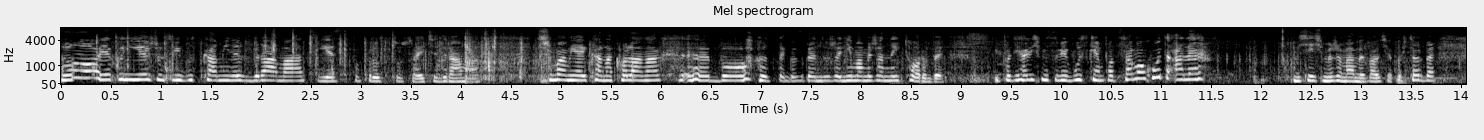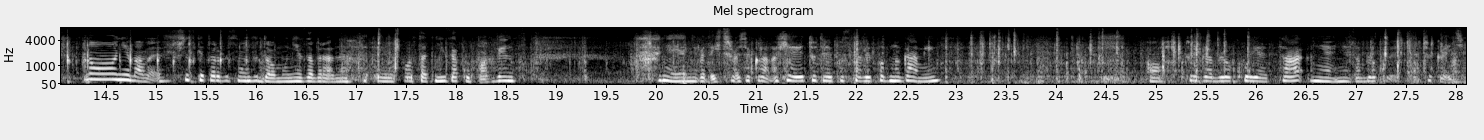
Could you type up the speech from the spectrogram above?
O, jak oni jeżdżą tymi wózkami, jest dramat, jest po prostu, słuchajcie, dramat. Trzymam jajka na kolanach, e, bo z tego względu, że nie mamy żadnej torby. I podjechaliśmy sobie wózkiem pod samochód, ale myśleliśmy, że mamy w aucie jakąś torbę. No, nie mamy. Wszystkie torby są w domu, nie zabrane e, po ostatnich zakupach, więc nie, ja nie będę ich trzymać na kolanach. Ja je tutaj postawię pod nogami. O, tu zablokuję ta. Nie, nie zablokuję. Czekajcie.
